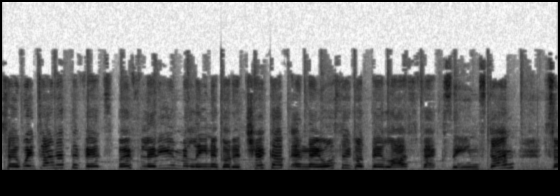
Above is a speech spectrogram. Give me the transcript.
So we're done at the vets. Both Letty and Melina got a checkup and they also got their last vaccines done. So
